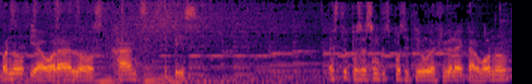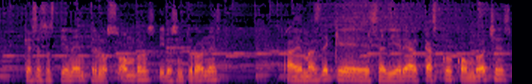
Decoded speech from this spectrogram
Bueno, y ahora los Hands Beast. Este pues es un dispositivo de fibra de carbono que se sostiene entre los hombros y los cinturones, además de que se adhiere al casco con broches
